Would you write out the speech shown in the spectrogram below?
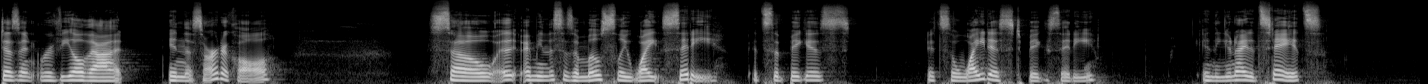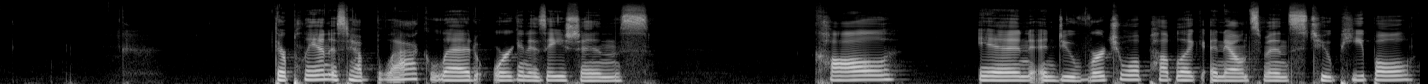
doesn't reveal that in this article. So, I mean, this is a mostly white city. It's the biggest, it's the whitest big city in the United States. Their plan is to have black led organizations call in and do virtual public announcements to people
